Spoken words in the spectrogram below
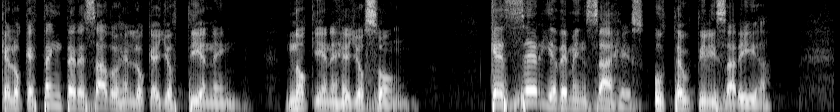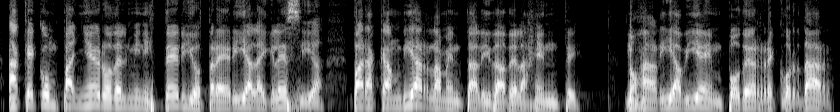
Que lo que está interesado es en lo que ellos tienen, no quienes ellos son. ¿Qué serie de mensajes usted utilizaría? ¿A qué compañero del ministerio traería la iglesia para cambiar la mentalidad de la gente? Nos haría bien poder recordar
